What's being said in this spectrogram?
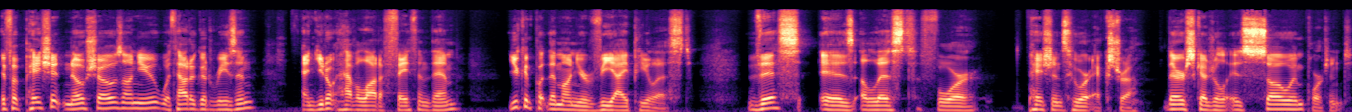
if a patient no shows on you without a good reason and you don't have a lot of faith in them, you can put them on your VIP list. This is a list for patients who are extra. Their schedule is so important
